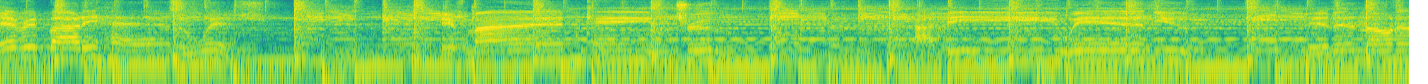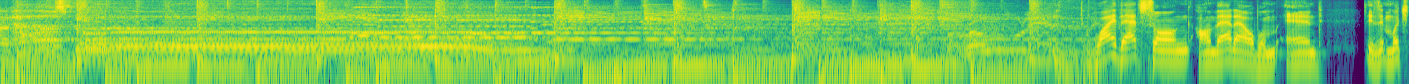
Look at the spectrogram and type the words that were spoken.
Everybody has a wish. If mine Why that song on that album, and is it much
